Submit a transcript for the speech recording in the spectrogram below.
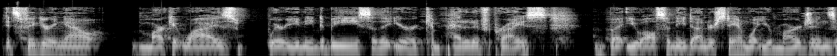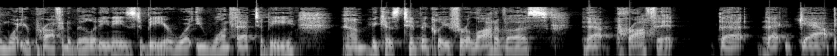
it's figuring out market wise where you need to be so that you're a competitive price. But you also need to understand what your margins and what your profitability needs to be or what you want that to be. Um, because typically for a lot of us, that profit, that, that gap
